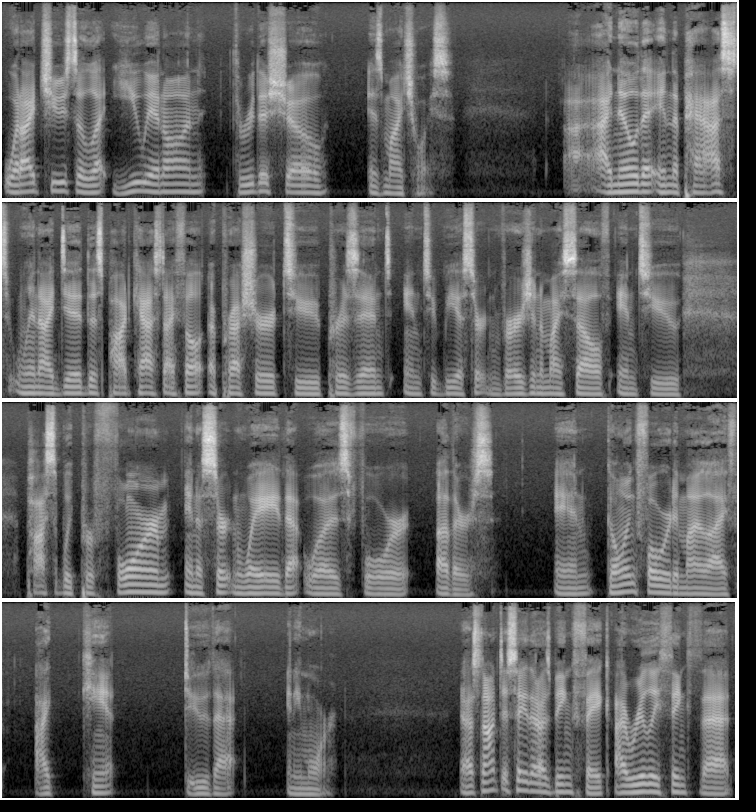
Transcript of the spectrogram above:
what I choose to let you in on through this show is my choice. I know that in the past, when I did this podcast, I felt a pressure to present and to be a certain version of myself and to possibly perform in a certain way that was for others. And going forward in my life, I can't do that anymore. That's not to say that I was being fake. I really think that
